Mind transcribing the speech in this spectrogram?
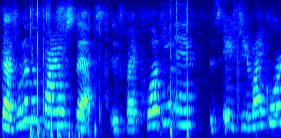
Guys, one of the final steps is by plugging in this HDMI cord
